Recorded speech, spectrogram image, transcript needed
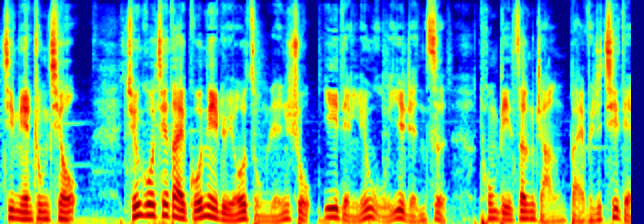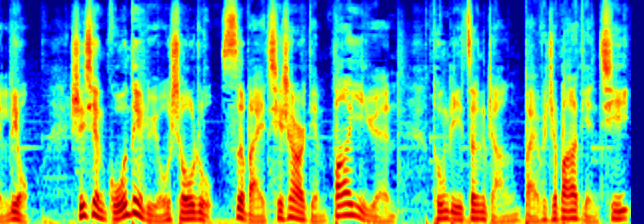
今年中秋，全国接待国内旅游总人数一点零五亿人次，同比增长百分之七点六，实现国内旅游收入四百七十二点八亿元。同比增长百分之八点七。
